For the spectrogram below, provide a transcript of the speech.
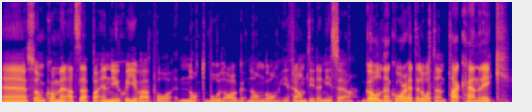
Eh, som kommer att släppa en ny skiva på något bolag någon gång i framtiden gissar jag. Golden Core heter låten. Tack Henrik!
